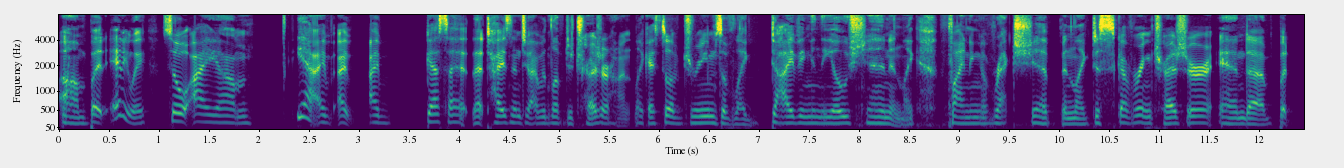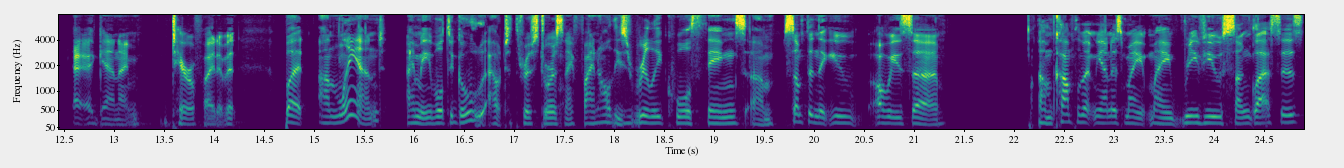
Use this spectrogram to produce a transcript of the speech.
Um, but anyway, so I, um, yeah, I, I, I guess I, that ties into I would love to treasure hunt. Like I still have dreams of like diving in the ocean and like finding a wrecked ship and like discovering treasure. And uh, but again, I'm terrified of it. But on land, I'm able to go out to thrift stores and I find all these really cool things. Um, something that you always uh, um, compliment me on is my my review sunglasses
